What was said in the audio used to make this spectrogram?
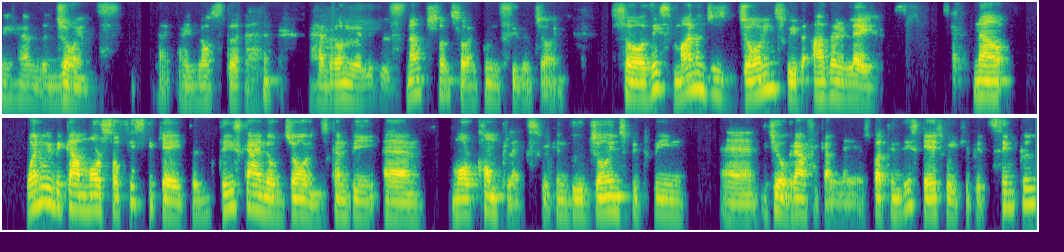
We have the joints. I, I lost the, I had only a little snapshot, so I couldn't see the joint. So this manages joins with other layers. Now, when we become more sophisticated, these kind of joins can be um, more complex. We can do joins between uh, geographical layers, but in this case, we'll keep it simple.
